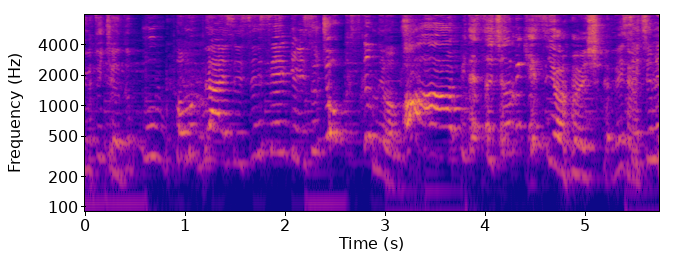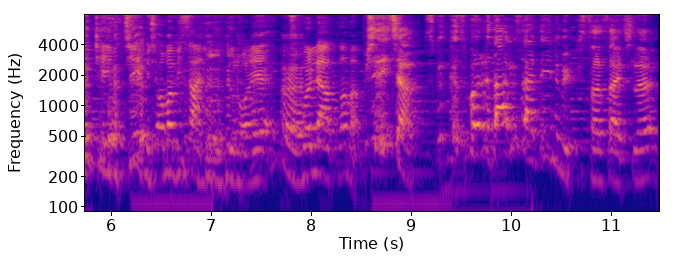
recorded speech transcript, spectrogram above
Kötü cadı bu Pamuk Prenses'in sevgilisi çok kıskanıyormuş. Aa! Bir de saçını mı kesiyormuş? Ve saçını kesecekmiş ama bir saniye dur dur oraya spoiler atlama. Bir şey diyeceğim. Kız böyle daha güzel değil mi kısa saçlı?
